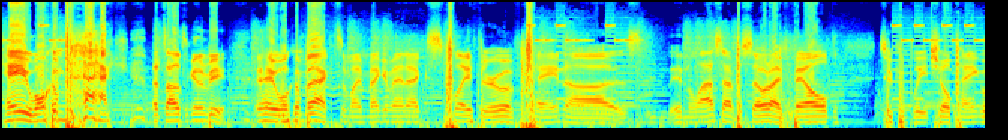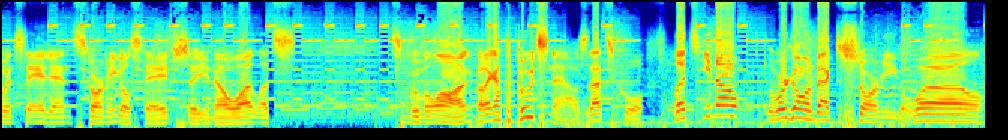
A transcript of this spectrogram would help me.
Hey, welcome back! That's how it's gonna be. Hey, welcome back to my Mega Man X playthrough of Pain. Uh, in the last episode, I failed to complete Chill Penguin stage and Storm Eagle stage, so you know what? Let's let's move along. But I got the boots now, so that's cool. Let's, you know, we're going back to Storm Eagle. Well,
